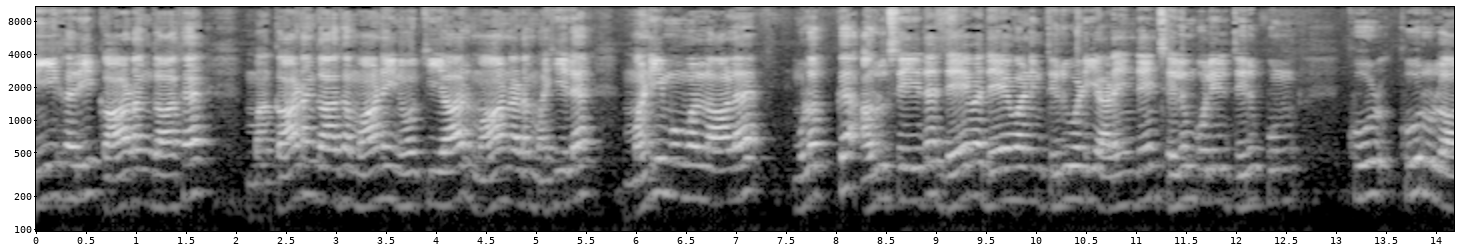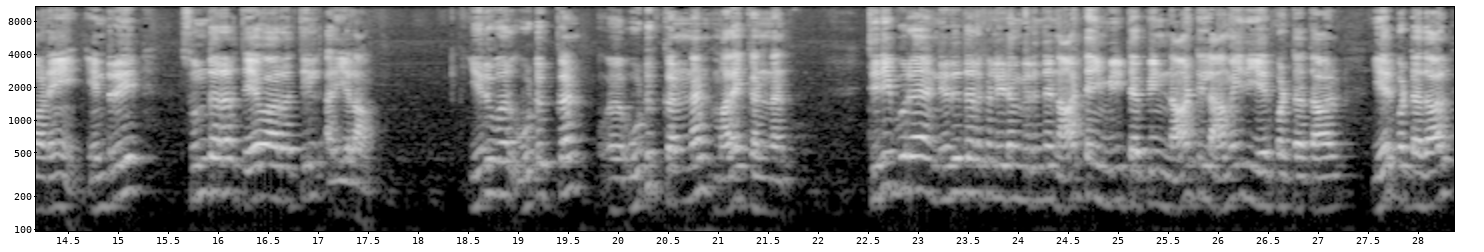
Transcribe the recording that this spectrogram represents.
நீகரி காடங்காக ம- காடங்காக மானை நோக்கியார் மானட மகிழ மணிமுமலால முழக்க அருள் செய்த தேவ தேவனின் திருவடி அடைந்தேன் செழும்பொழில் திருப்புண் கூ- கூருளானே என்று சுந்தரர் தேவாரத்தில் அறியலாம். இருவர் உடுக்கண் உடுக்கண்ணன் மறைக்கண்ணன். திரிபுர நிருதர்களிடமிருந்து நாட்டை மீட்ட பின் நாட்டில் அமைதி ஏற்பட்டதால் ஏற்பட்டதால்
